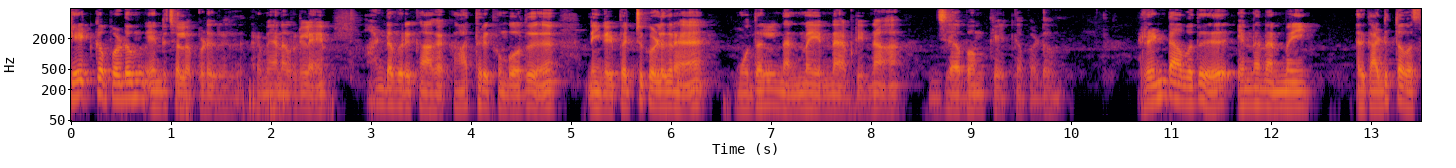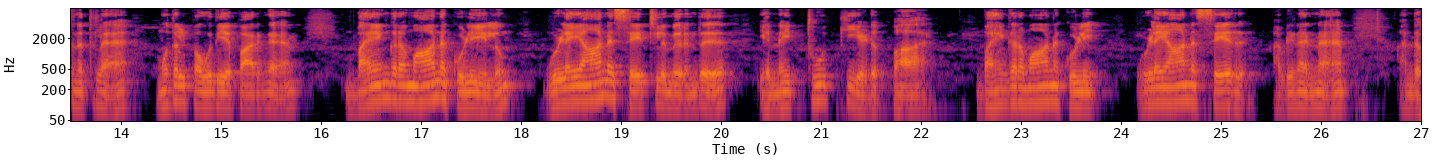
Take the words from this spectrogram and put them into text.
கேட்கப்படும் என்று சொல்லப்படுகிறது. அருமையானவர்களே ஆண்டவருக்காக காத்திருக்கும் போது நீங்கள் பெற்றுக்கொள்கிற முதல் நன்மை என்ன அப்படின்னா ஜெபம் கேட்கப்படும். ரெண்டாவது என்ன நன்மை? அதுக்கு அடுத்த வசனத்தில் முதல் பகுதியை பாருங்கள் பயங்கரமான குழியிலும் உளையான சேற்றிலும் இருந்து என்னை தூக்கி எடுப்பார். பயங்கரமான குழி. உளையான சேறு அப்படின்னா என்ன? அந்த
